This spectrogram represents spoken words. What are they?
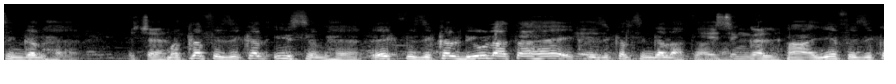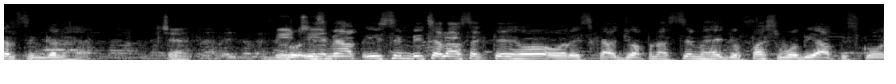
سنگل ہے۔ اچھا۔ مطلب فزیکل ای سم ہے۔ ایک فزیکل ڈیول آتا ہے ایک فزیکل سنگل آتا ہے۔ ہاں یہ فزیکل سنگل ہے۔ اچھا۔ تو اس میں آپ e ای سم بھی چلا سکتے ہو اور اس کا جو اپنا سم ہے جو فش وہ بھی آپ اس کو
